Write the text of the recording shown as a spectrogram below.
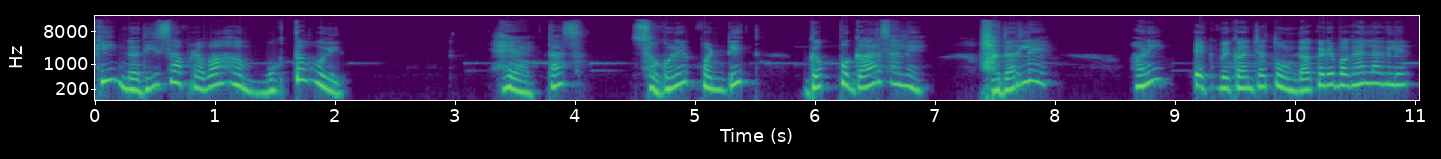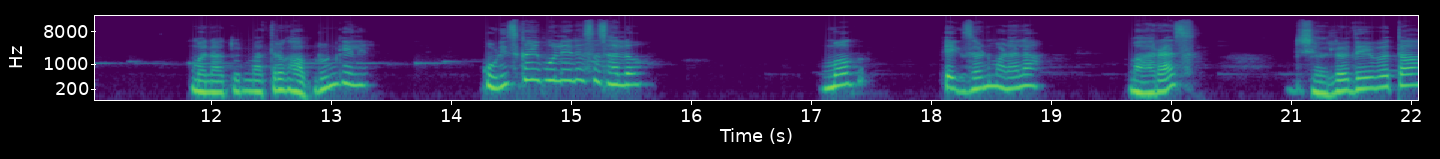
की नदीचा प्रवाह मुक्त होईल. हे ऐकताच सगळे पंडित गप्पगार झाले हादरले आणि एकमेकांच्या तोंडाकडे बघायला लागले. मनातून मात्र घाबरून गेले. कोणीच काही बोलेल असं झालं. मग एकजण म्हणाला महाराज जलदेवता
